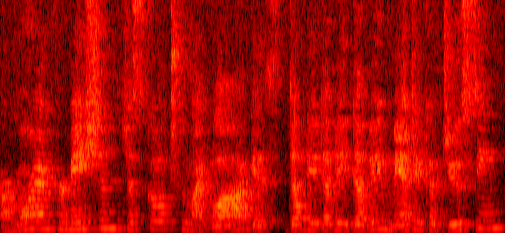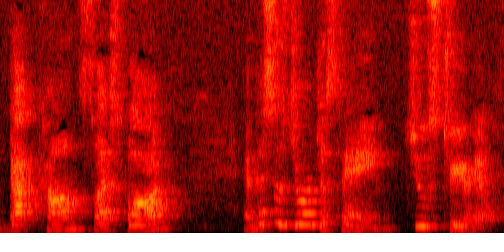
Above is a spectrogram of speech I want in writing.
or more information, just go to my blog. It's www.magicofjuicing.com slash blog. And this is Georgia saying, juice to your health.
